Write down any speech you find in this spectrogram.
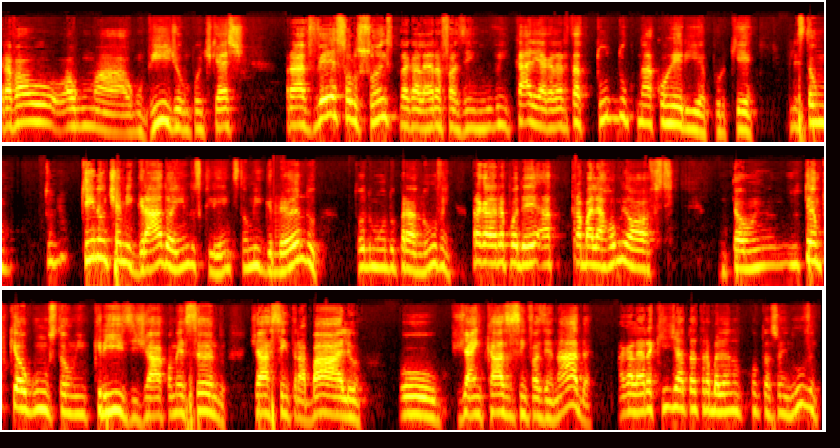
gravar alguma, algum vídeo, algum podcast, para ver soluções para a galera fazer em nuvem. Cara, e a galera tá tudo na correria, porque eles estão tudo. Quem não tinha migrado ainda, os clientes estão migrando todo mundo para a nuvem, para a galera poder a, trabalhar home office. Então, no tempo que alguns estão em crise, já começando, já sem trabalho, ou já em casa sem fazer nada, a galera que já está trabalhando com computação em nuvem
